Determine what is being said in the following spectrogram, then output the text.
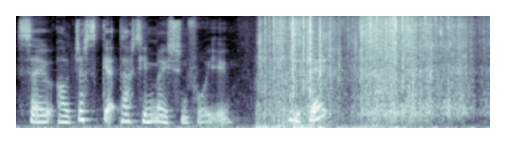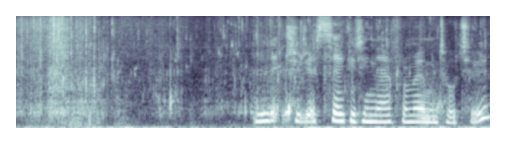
So I'll just get that in motion for you. Okay. Literally just soak it in there for a moment or two.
